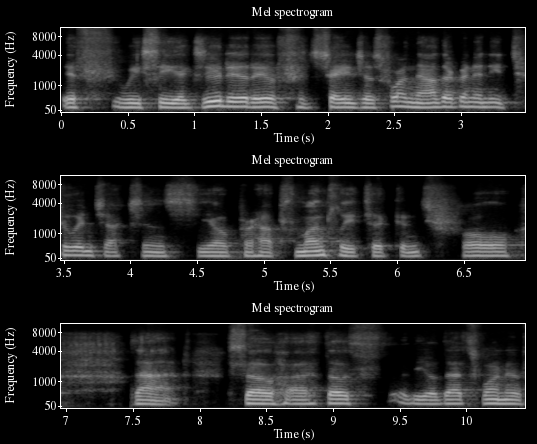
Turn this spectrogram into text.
if we see exudative changes for now, they're going to need two injections, you know, perhaps monthly to control that. So uh, those, you know, that's one of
